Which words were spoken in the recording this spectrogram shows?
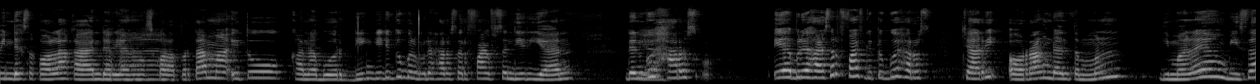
pindah sekolah kan dari yang sekolah pertama itu karena boarding. Jadi gue benar-benar harus survive sendirian. Dan gue harus ya benar harus survive gitu. Gue harus cari orang dan temen di mana yang bisa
